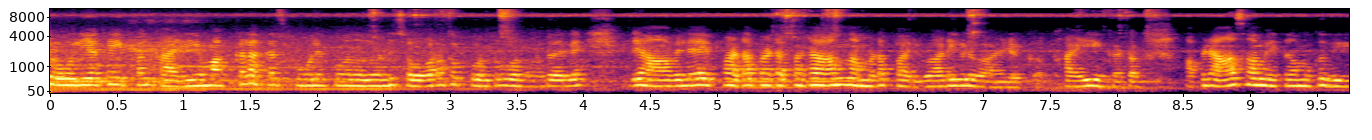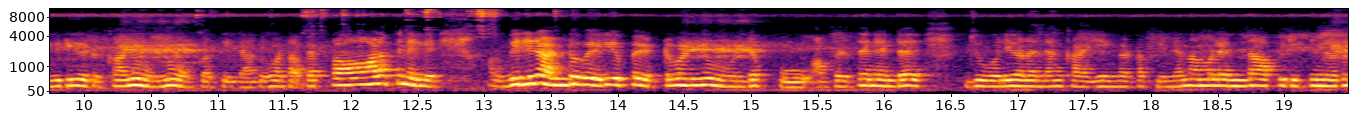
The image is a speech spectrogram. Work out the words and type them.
ജോലിയൊക്കെ ഇപ്പം കഴിയും. മക്കളൊക്കെ സ്കൂളിൽ പോകുന്നത് കൊണ്ട് ചോറൊക്കെ കൊണ്ടുപോകുന്നതുകൊണ്ട് തന്നെ രാവിലെ പട പട പടാന്ന് നമ്മുടെ പരിപാടികൾ കഴിയും കേട്ടോ. അപ്പോഴാ സമയത്ത് നമുക്ക് വീഡിയോ എടുക്കാനും ഒന്നും ഒക്കത്തില്ല. അതുകൊണ്ട് വെപ്രാളത്തിനല്ലേ? ഇവർ രണ്ടുപേരും ഇപ്പോൾ എട്ട് മണിക്ക് മുന്നേ പോവും. അപ്പോഴത്തേന് എന്റെ ജോലികളെല്ലാം കഴിയും കേട്ടോ. പിന്നെ നമ്മൾ എന്താ പിരിക്കുന്നത്?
